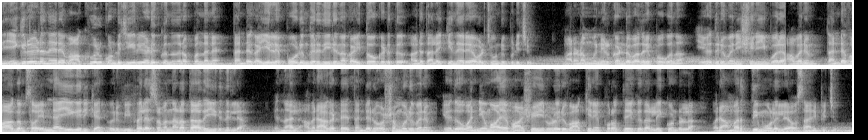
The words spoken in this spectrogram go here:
നീഗ്രോയുടെ നേരെ വാക്കുകൾ കൊണ്ട് ചീറിയെടുക്കുന്നതിനൊപ്പം തന്നെ തന്റെ കയ്യിൽ എപ്പോഴും കരുതിയിരുന്ന കൈത്തോക്കെടുത്ത് അവന്റെ തലയ്ക്ക് നേരെ അവൾ ചൂണ്ടിപ്പിടിച്ചു. മരണം മുന്നിൽ കണ്ട് പതറിപ്പോകുന്ന ഏതൊരു മനുഷ്യനെയും പോലെ അവനും തന്റെ ഭാഗം സ്വയം ന്യായീകരിക്കാൻ ഒരു വിഫല ശ്രമം നടത്താതെയിരുന്നില്ല എന്നാൽ അവനാകട്ടെ തന്റെ രോഷം മുഴുവനും ഏതോ വന്യമായ ഭാഷയിലുള്ള ഒരു വാക്കിനെ പുറത്തേക്ക് തള്ളിക്കൊണ്ടുള്ള ഒരമർത്തി മൂളലിൽ അവസാനിപ്പിച്ചു.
